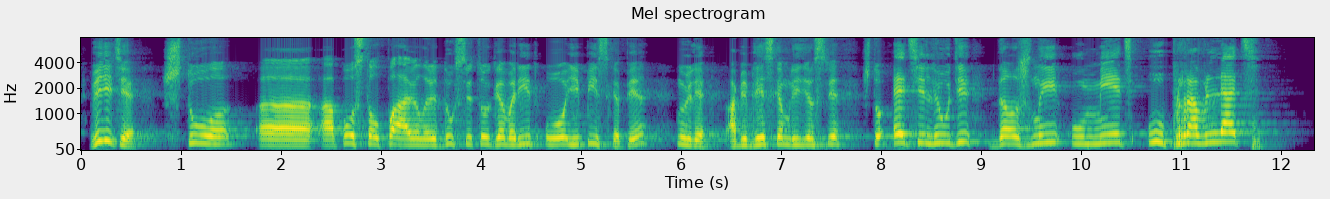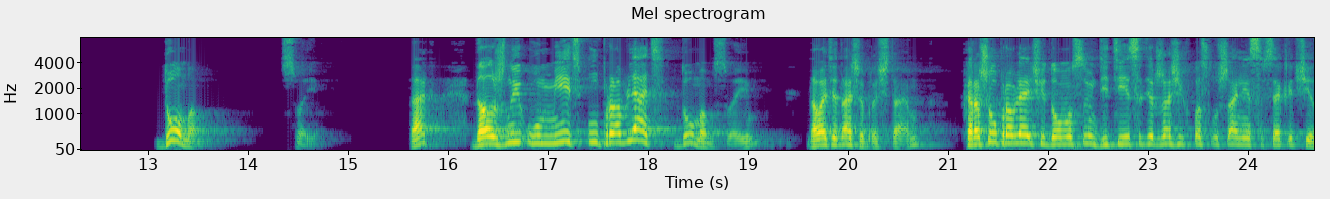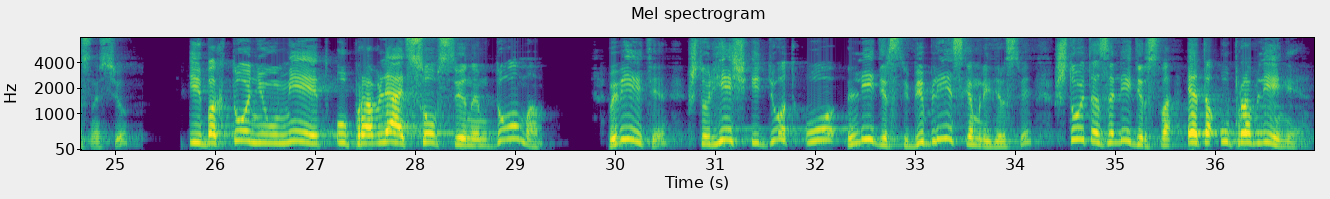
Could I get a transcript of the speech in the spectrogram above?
Видите, что э, апостол Павел или Дух Святой говорит о епископе, ну или о библейском лидерстве, что эти люди должны уметь управлять домом своим. Так? Должны уметь управлять домом своим. Давайте дальше прочитаем. Хорошо управляющий домом своим, детей, содержащих в послушании со всякой честностью. Ибо кто не умеет управлять собственным домом, вы видите, что речь идет о лидерстве, библейском лидерстве. Что это за лидерство? Это управление.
